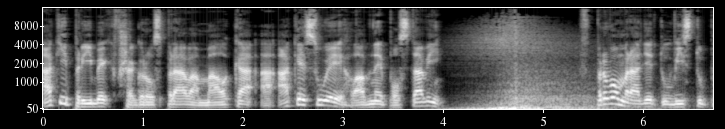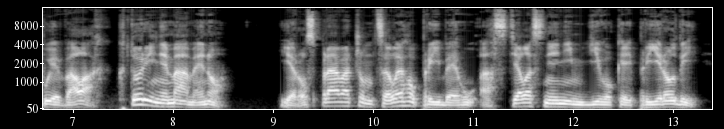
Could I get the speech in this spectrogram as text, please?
Aký príbeh však rozpráva Malka a aké sú jej hlavné postavy? V prvom rade tu vystupuje Valach, ktorý nemá meno. Je rozprávačom celého príbehu a stelesnením divokej prírody –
